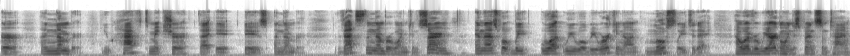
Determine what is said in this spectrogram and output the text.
or a number. You have to make sure that it is a number. That's the number one concern, and that's what we what we will be working on mostly today. However, we are going to spend some time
